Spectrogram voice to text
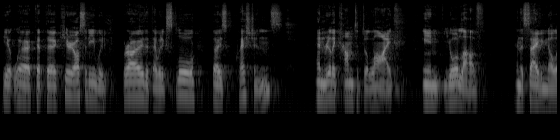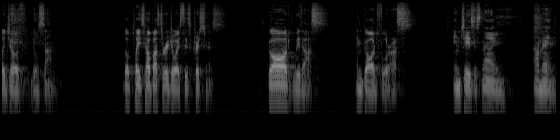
be at work that the curiosity would grow, that they would explore those questions and really come to delight in your love and the saving knowledge of your Son. Lord, please help us to rejoice this Christmas. God with us and God for us. In Jesus' name, amen.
